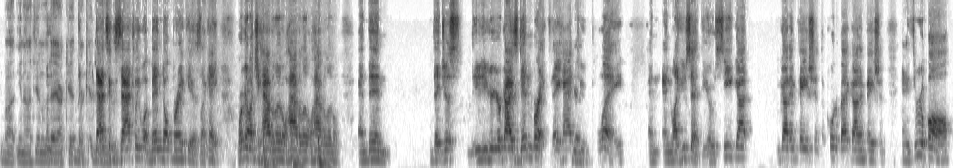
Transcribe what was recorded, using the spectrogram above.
but you know at the end of the day, our kid, our kids. That's exactly what bend don't break is. Like, hey, we're gonna let you have a little, have a little, have a little, and then they just your, your guys didn't break. They had Yeah. to play, and and like you said, the OC got got impatient, the quarterback got impatient, and he threw a ball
